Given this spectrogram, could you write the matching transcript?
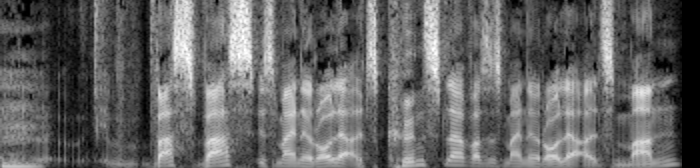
mhm. was, was ist meine Rolle als Künstler? Was ist meine Rolle als Mann?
